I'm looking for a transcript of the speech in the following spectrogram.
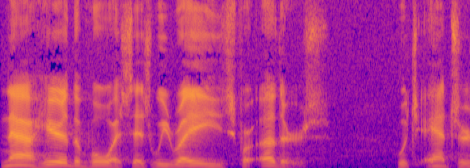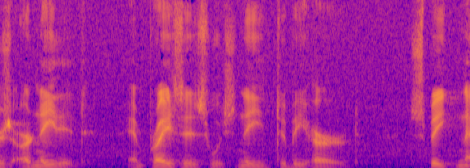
now hear the voice as we raise for others which answers are needed and praises which need to be heard. Speak now.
